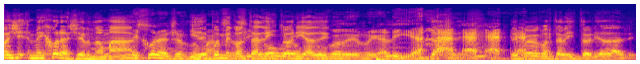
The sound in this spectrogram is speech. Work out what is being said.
Ayer- mejor ayer nomás. Mejor ayer nomás. Y después me contás la historia un de. poco de regalía. Dale. Después me contás la historia, dale.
